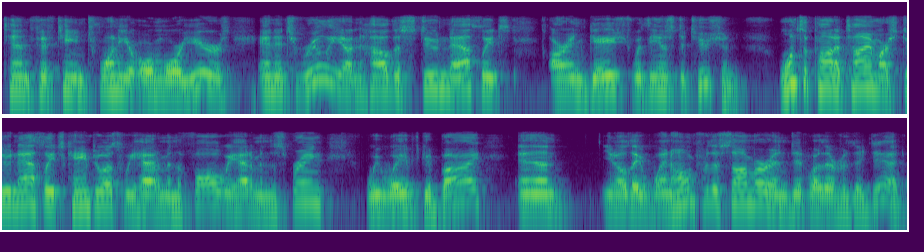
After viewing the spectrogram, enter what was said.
10, 15, 20 or more years. And it's really on how the student athletes are engaged with the institution. Once upon a time, our student athletes came to us. We had them in the fall, we had them in the spring. We waved goodbye, and you know they went home for the summer and did whatever they did.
